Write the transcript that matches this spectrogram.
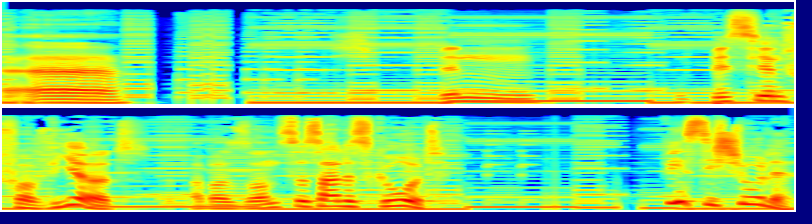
Äh. Ich bin ein bisschen verwirrt, aber sonst ist alles gut. Wie ist die Schule?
